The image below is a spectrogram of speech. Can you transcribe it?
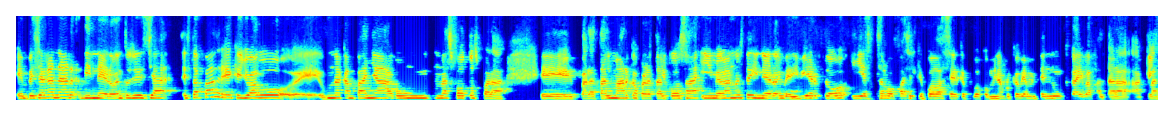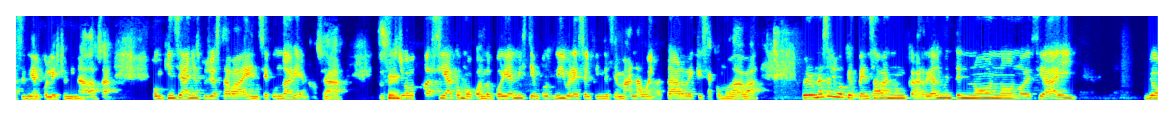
Empecé a ganar dinero, entonces yo decía, está padre que yo hago eh, una campaña, hago un- unas fotos para, eh, para tal marca, para tal cosa, y me gano este dinero y me divierto y es algo fácil que puedo hacer, que puedo combinar, porque obviamente nunca iba a faltar a, a clases ni al colegio ni nada. O sea, con 15 años pues yo estaba en secundaria, o sea, entonces Sí. yo hacía como cuando podía en mis tiempos libres, el fin de semana o en la tarde, que se acomodaba, pero no es algo que pensaba nunca, realmente no, no, no decía, ay, yo,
